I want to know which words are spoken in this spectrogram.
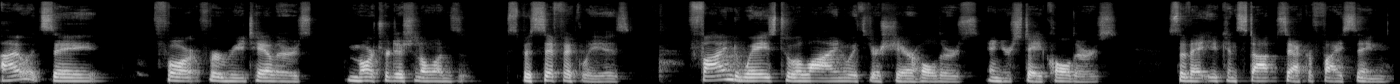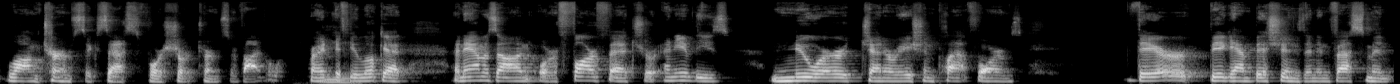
I would say for, for retailers, more traditional ones specifically, is find ways to align with your shareholders and your stakeholders so that you can stop sacrificing long-term success for short-term survival, right? Mm. If you look at an Amazon or a Farfetch or any of these newer generation platforms, their big ambitions and investment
